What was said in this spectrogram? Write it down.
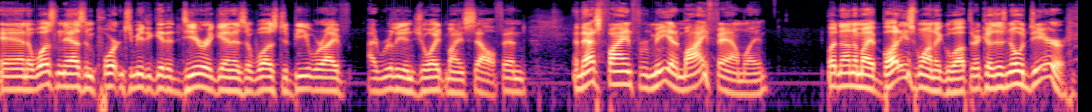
And it wasn't as important to me to get a deer again as it was to be where I've, I really enjoyed myself. And, and that's fine for me and my family. But none of my buddies want to go up there because there's no deer.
